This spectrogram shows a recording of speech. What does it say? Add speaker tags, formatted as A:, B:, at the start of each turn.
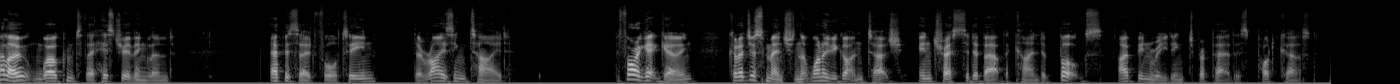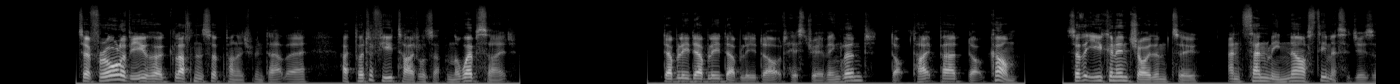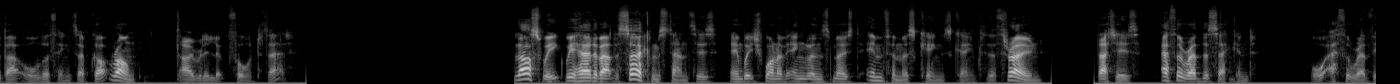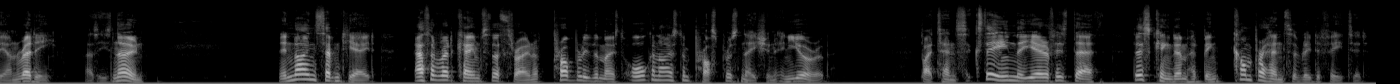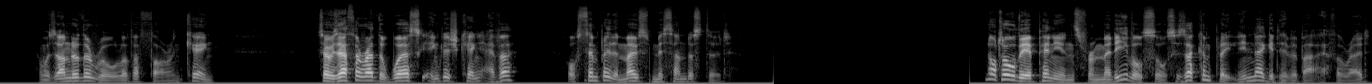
A: Hello, and welcome to the History of England, Episode 14 The Rising Tide. Before I get going, could I just mention that one of you got in touch interested about the kind of books I've been reading to prepare this podcast. So, for all of you who are gluttons of punishment out there, I put a few titles up on the website www.historyofengland.typepad.com so that you can enjoy them too and send me nasty messages about all the things I've got wrong. I really look forward to that. Last week we heard about the circumstances in which one of England's most infamous kings came to the throne, that is, Ethelred II, or Ethelred the Unready, as he's known. In 978, Ethelred came to the throne of probably the most organised and prosperous nation in Europe. By 1016, the year of his death, this kingdom had been comprehensively defeated and was under the rule of a foreign king. So is Ethelred the worst English king ever, or simply the most misunderstood? Not all the opinions from medieval sources are completely negative about Ethelred,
